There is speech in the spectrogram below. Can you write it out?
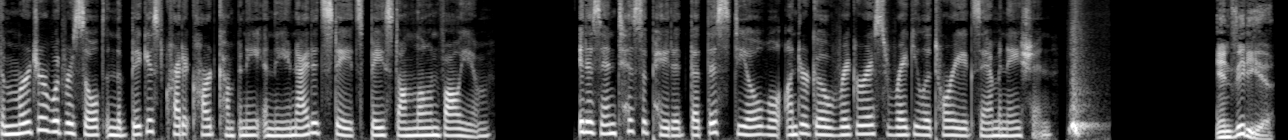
the merger would result in the biggest credit card company in the United States based on loan volume. It is anticipated that this deal will undergo rigorous regulatory examination. NVIDIA,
